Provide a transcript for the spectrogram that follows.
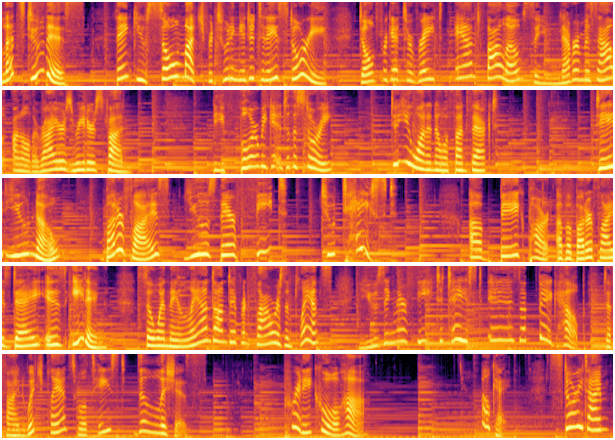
Let's do this. Thank you so much for tuning into today's story. Don't forget to rate and follow so you never miss out on all the Ryers Readers fun. Before we get into the story, do you want to know a fun fact? Did you know butterflies use their feet to taste? A big part of a butterfly's day is eating. So when they land on different flowers and plants, using their feet to taste is a big help to find which plants will taste delicious. Pretty cool, huh? Okay, story time.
